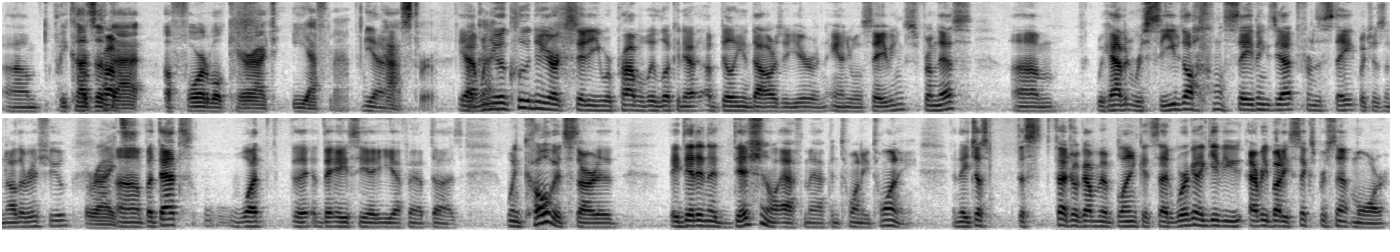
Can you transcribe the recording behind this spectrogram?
Um, because of that Affordable Care Act EFMAP Yeah. pass through. Yeah, when you include New York City, we're probably looking at a billion dollars a year in annual savings from this. Um, we haven't received all those savings yet from the state, which is another issue. Right. Uh, but that's what the, the ACA EFMAP does. When COVID started, they did an additional FMAP in 2020, and they just the federal government blanket said we're going to give you everybody six percent more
